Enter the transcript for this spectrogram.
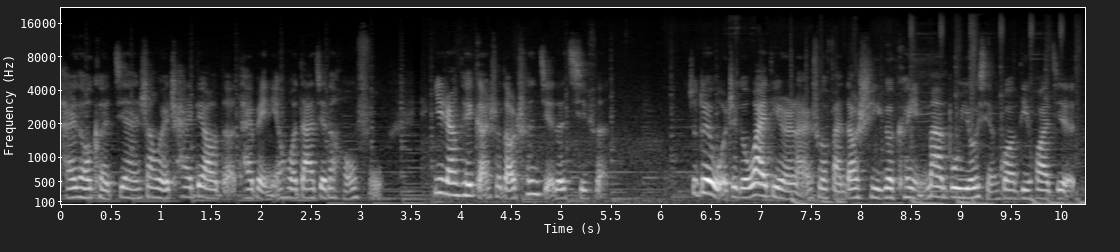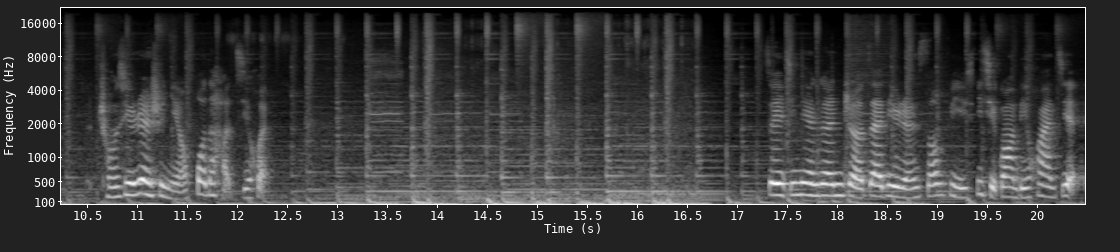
抬头可见尚未拆掉的台北年货大街的横幅，依然可以感受到春节的气氛。这对我这个外地人来说，反倒是一个可以漫步悠闲逛地花街，重新认识年货的好机会。所以今天跟着在地人 Sophie 一起逛迪化街，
